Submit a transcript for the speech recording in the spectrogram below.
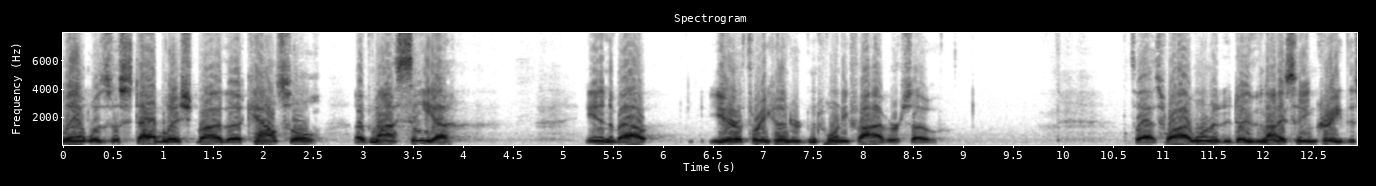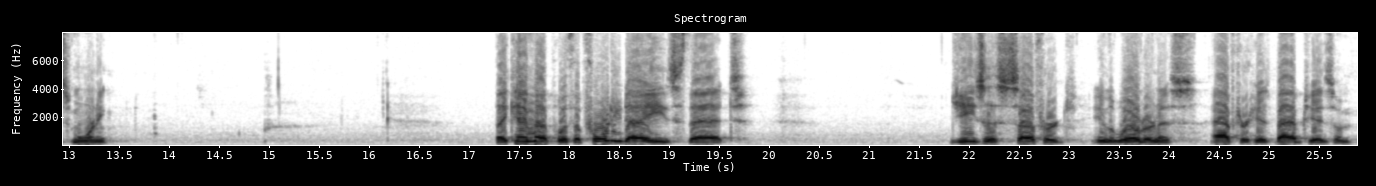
Lent was established by the Council of Nicaea in about year 325 or so. So that's why I wanted to do the Nicene Creed this morning. They came up with the 40 days that Jesus suffered in the wilderness after his baptism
